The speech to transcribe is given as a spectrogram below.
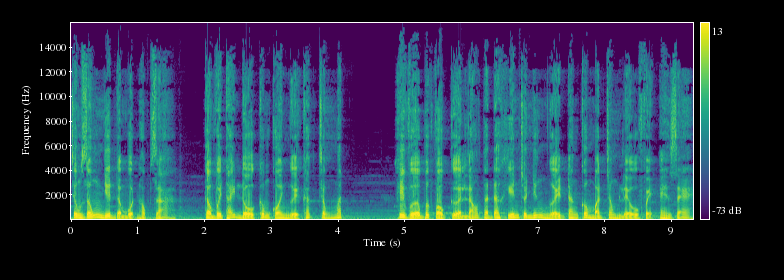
Trông giống như là một học giả, Cộng với thái độ không coi người khác trong mắt. Khi vừa bước vào cửa, Lão ta đã khiến cho những người đang có mặt trong lều phải e rè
